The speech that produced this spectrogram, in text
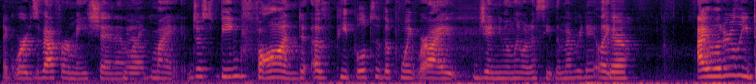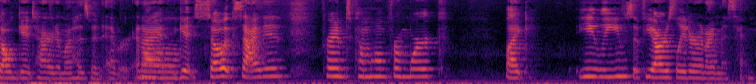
like words of affirmation and Yeah. like my just being fond of people to the point where I genuinely want to see them every day. Like yeah. I literally don't get tired of my husband ever. And Aw. I get so excited for him to come home from work. Like, he leaves a few hours later and I miss him.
